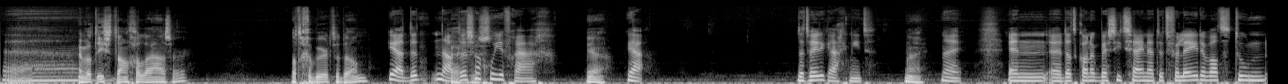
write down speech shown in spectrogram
en wat is dan gelazer? Wat gebeurt er dan? Ja, dat, nou, dat is een goede vraag. Ja. Ja. Dat weet ik eigenlijk niet. Nee. Nee. En uh, dat kan ook best iets zijn uit het verleden wat toen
